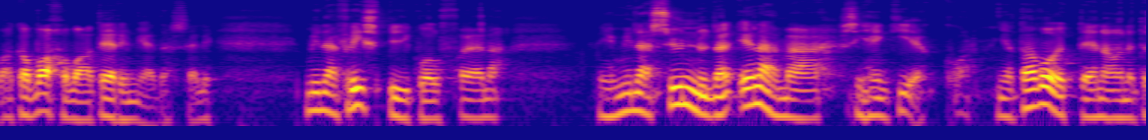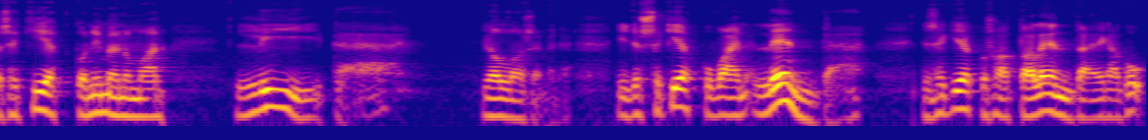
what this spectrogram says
aika vahvaa termiä tässä. Eli minä frisbeegolfajana niin minä synnytän elämää siihen kiekkoon. Ja tavoitteena on, että se kiekko nimenomaan liitää, jolloin se menee. Niin jos se kiekko vain lentää, niin se kiekko saattaa lentää ikään kuin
